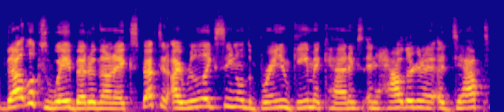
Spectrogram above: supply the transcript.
That looks way better than I expected. I really like seeing all the brand new game mechanics and how they're gonna adapt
